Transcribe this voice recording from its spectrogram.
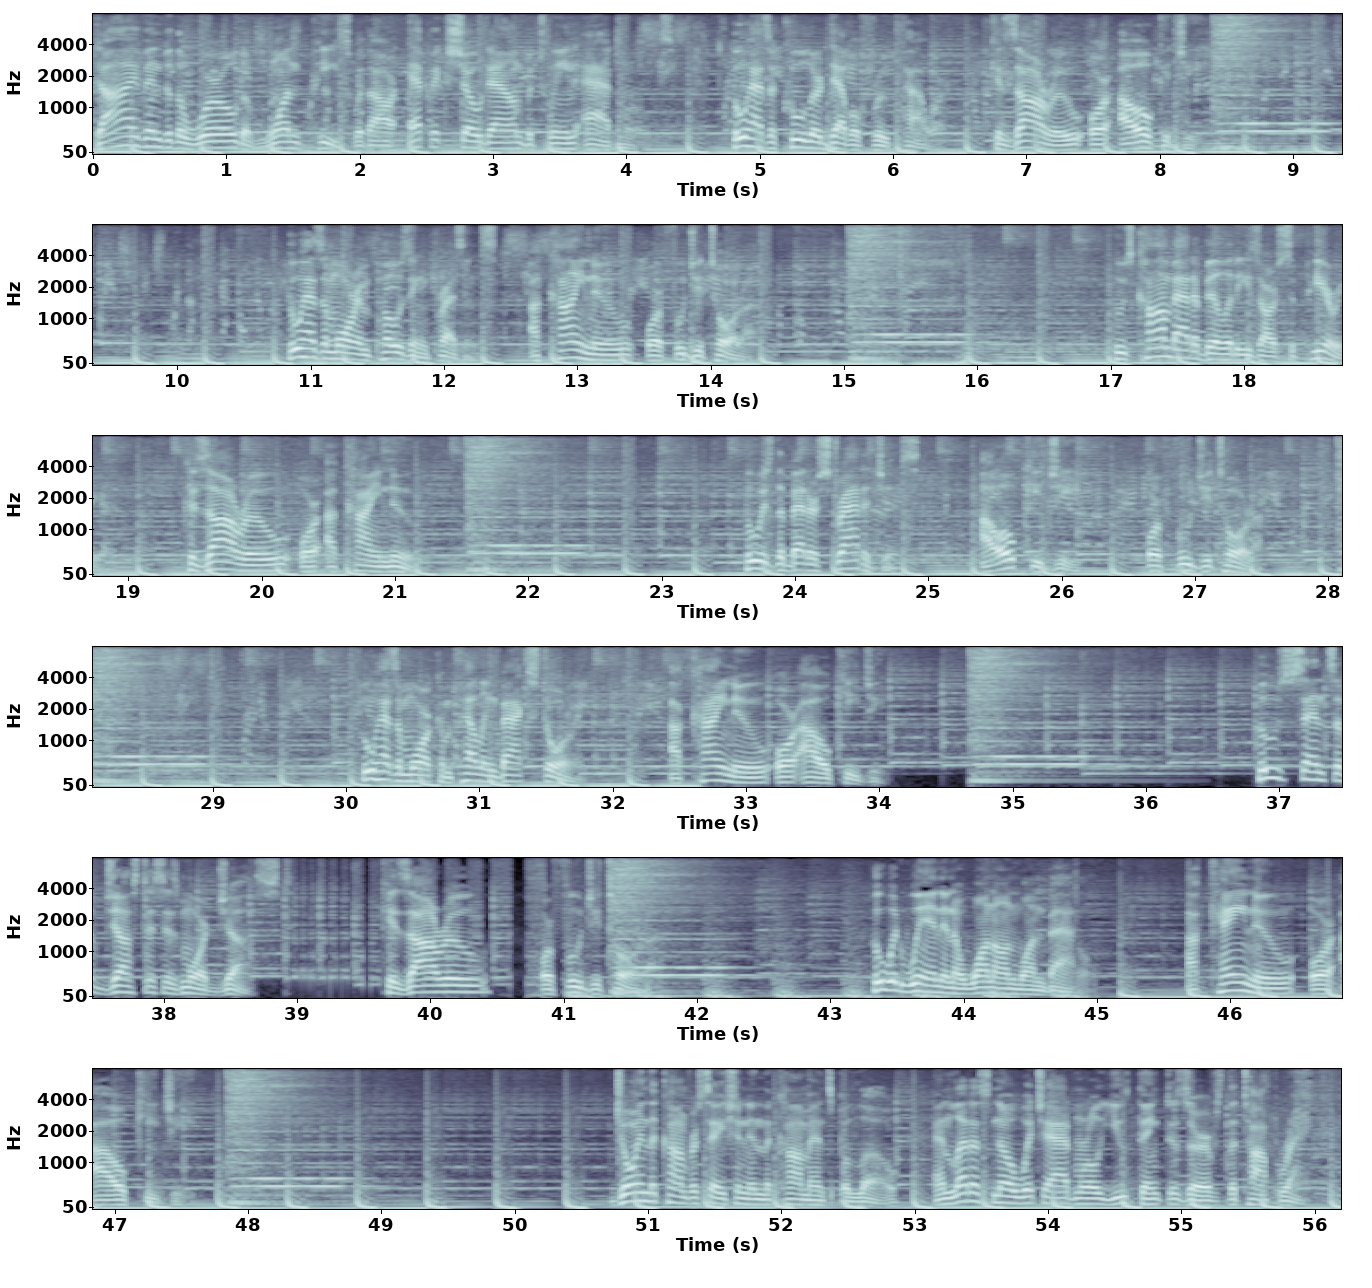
Dive into the world of One Piece with our epic showdown between admirals. Who has a cooler devil fruit power, Kizaru or Aokiji? Who has a more imposing presence, Akainu or Fujitora? Whose combat abilities are superior, Kizaru or Akainu? Who is the better strategist, Aokiji or Fujitora? Who has a more compelling backstory, Akainu or Aokiji? Whose sense of justice is more just, Kizaru or Fujitora? Who would win in a one-on-one -on -one battle, Akainu or Aokiji? Join the conversation in the comments below and let us know which admiral you think deserves the top rank.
